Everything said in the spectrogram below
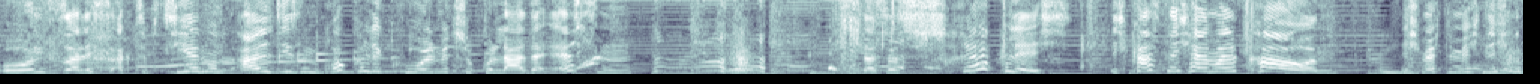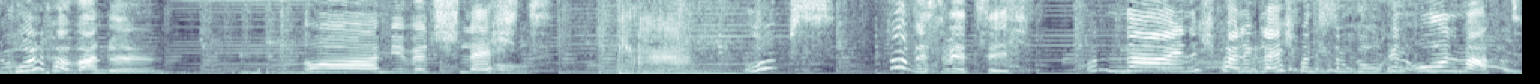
Und soll ich es akzeptieren und all diesen Brokkoli-Kohl mit Schokolade essen? Das ist schrecklich. Ich kann es nicht einmal kauen. Ich möchte mich nicht in Kohl verwandeln. Oh, mir wird schlecht. Ups, du bist witzig. Oh nein, ich falle gleich von diesem Geruch in Ohnmacht.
